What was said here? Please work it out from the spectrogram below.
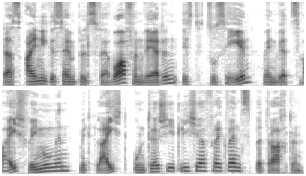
Dass einige Samples verworfen werden, ist zu sehen, wenn wir zwei Schwingungen mit leicht unterschiedlicher Frequenz betrachten.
